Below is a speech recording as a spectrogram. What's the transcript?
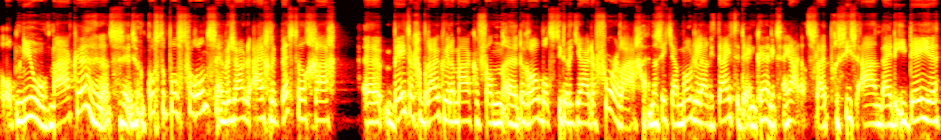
opnieuw maken. Dat is een kostenpost voor ons. En we zouden eigenlijk best wel graag uh, beter gebruik willen maken van uh, de robots die er het jaar daarvoor lagen. En dan zit je aan modulariteit te denken. En ik zei, ja, dat sluit precies aan bij de ideeën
